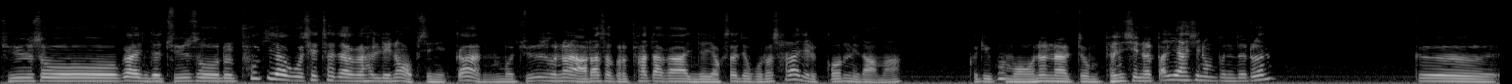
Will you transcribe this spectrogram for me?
주유소가 이제 주유소를 포기하고 세차장을 할 리는 없으니까 뭐 주유소는 알아서 그렇게 하다가 이제 역사적으로 사라질 겁니다 아마 그리고 뭐 어느 날 좀 변신을 빨리 하시는 분들은 그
